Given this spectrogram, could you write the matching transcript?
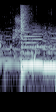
Production.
